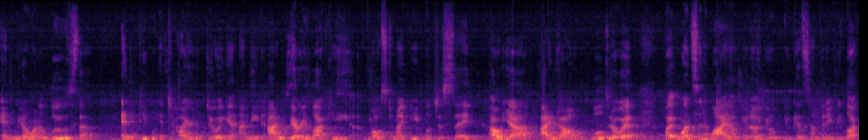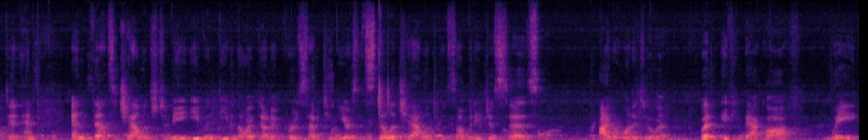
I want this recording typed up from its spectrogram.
and we don't want to lose them. And people get tired of doing it. I mean, I'm very lucky. Most of my people just say, oh yeah, I know, we'll do it. But once in a while, you know, you'll, you'll get somebody reluctant, and, and that's a challenge to me. Even, even though I've done it for 17 years, it's still a challenge when somebody just says, I don't want to do it. But if you back off, wait,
